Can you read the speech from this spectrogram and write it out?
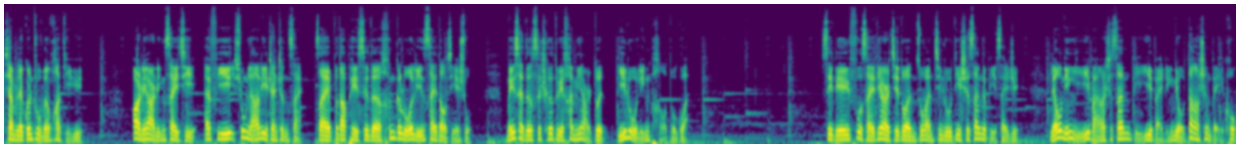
下面来关注文化体育。二零二零赛季 F 一匈牙利战正赛在布达佩斯的亨格罗林赛道结束，梅赛德斯车队汉密尔顿一路领跑夺冠。CBA 复赛第二阶段昨晚进入第十三个比赛日，辽宁以一百二十三比一百零六大胜北控，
